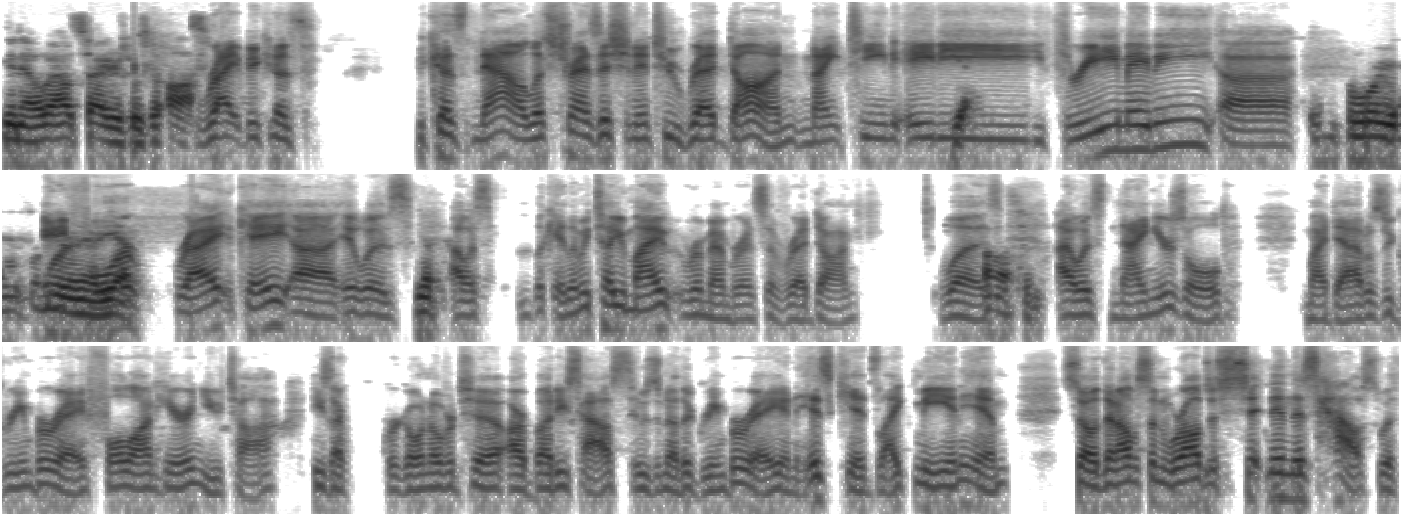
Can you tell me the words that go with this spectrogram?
you know Outsiders was awesome right because because now let's transition into Red Dawn, 1983, yeah. maybe. Uh, 84, yeah, 84 yeah. right? Okay. Uh, it was. Yep. I was okay. Let me tell you my remembrance of Red Dawn was awesome. I was nine years old. My dad was a Green Beret, full on here in Utah. He's like, we're going over to our buddy's house, who's another Green Beret, and his kids like me and him. So then all of a sudden, we're all just sitting in this house with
